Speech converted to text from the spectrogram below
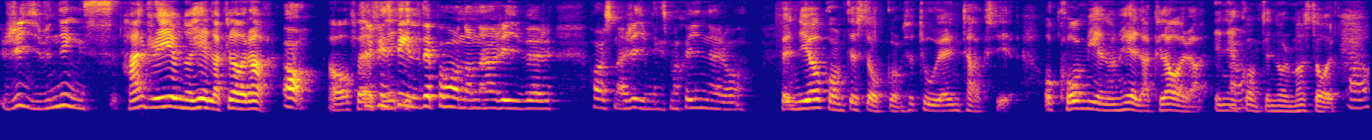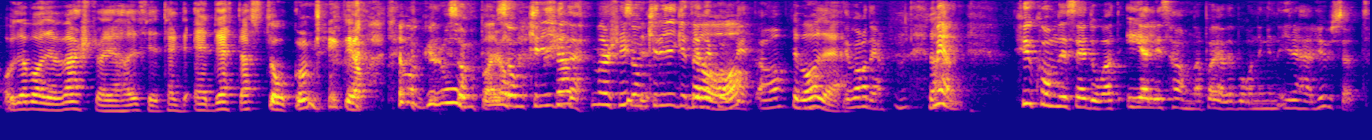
rivnings... Han rev nog hela Klara. Ja, Ja, så det finns bilder på honom när han river, har såna här rivningsmaskiner och... För när jag kom till Stockholm så tog jag en taxi och kom genom hela Klara innan jag Ja. kom till Norrmalmstorg. Ja. Och det var det värsta jag hade sett. tänkte, är detta Stockholm? tänkte jag. Det var Som, gropar och som kriget, som kriget ja, hade kommit. Ja, det var det. det var det. Mm. Men hur kom det sig då att Elis hamnade på övervåningen i det här huset?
